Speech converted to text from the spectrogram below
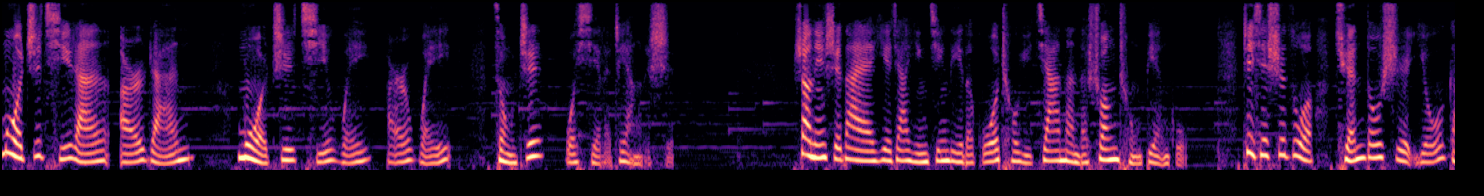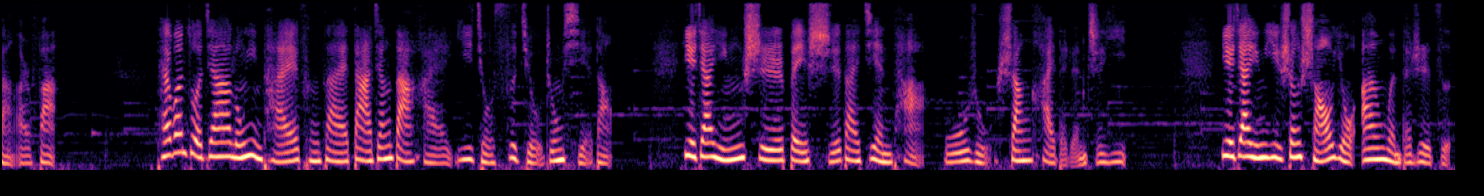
莫知其然而然，莫知其为而为。总之，我写了这样的诗。少年时代，叶嘉莹经历了国仇与家难的双重变故，这些诗作全都是有感而发。台湾作家龙应台曾在《大江大海一九四九》中写道：“叶嘉莹是被时代践踏、侮辱、伤害的人之一。叶嘉莹一生少有安稳的日子，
